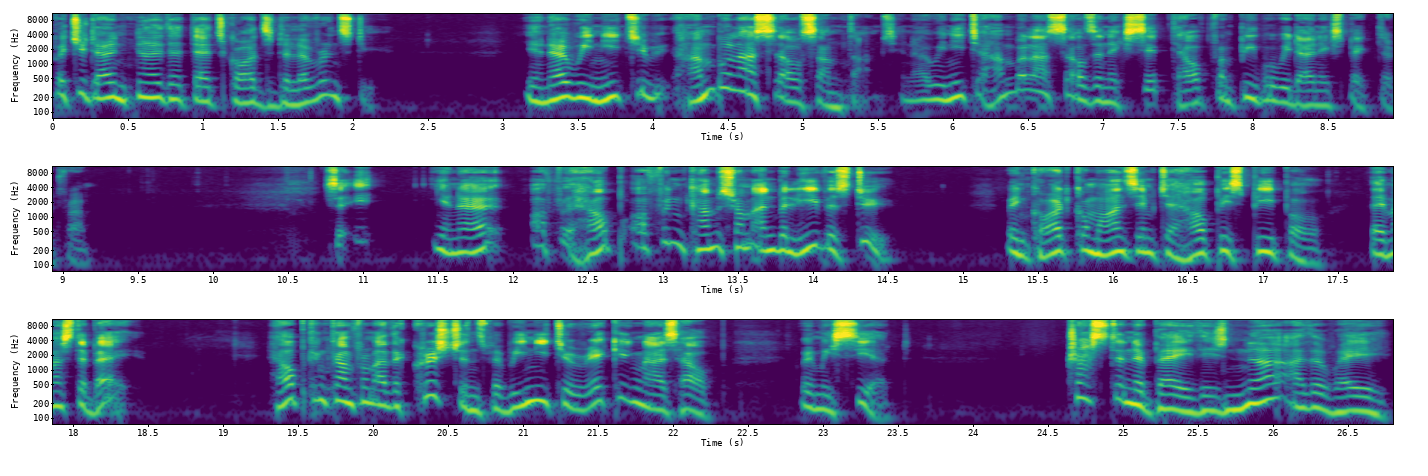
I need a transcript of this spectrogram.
But you don't know that that's God's deliverance to you. You know, we need to humble ourselves sometimes. You know, we need to humble ourselves and accept help from people we don't expect it from. So, you know, help often comes from unbelievers too. When God commands them to help his people, they must obey. Help can come from other Christians, but we need to recognize help when we see it. Trust and obey. There's no other way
